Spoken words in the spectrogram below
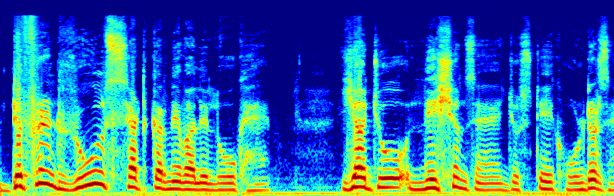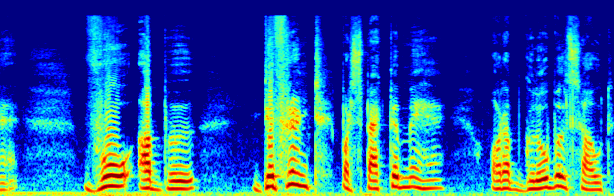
डिफरेंट रूल्स सेट करने वाले लोग हैं या जो नेशंस हैं, जो स्टेक होल्डर्स हैं, वो अब डिफरेंट पर्सपेक्टिव में हैं और अब ग्लोबल साउथ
